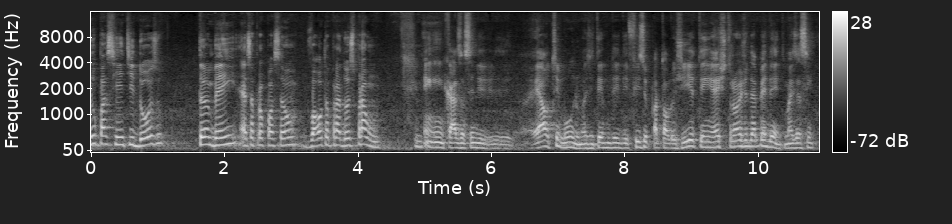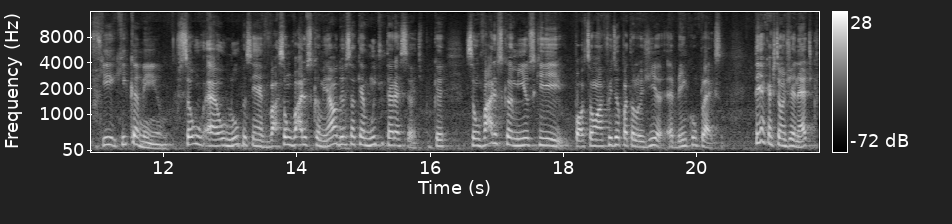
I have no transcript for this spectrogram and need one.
no paciente idoso também essa proporção volta para 2 para 1. Em, em casos assim de, de é autoimune, mas em termos de, de, fisiopatologia tem é estrógeno dependente. Mas assim, que, que caminho? São, é, o lúpus assim, é, são vários caminhos. É doença que é muito interessante, porque são vários caminhos que possam. A fisiopatologia é bem complexa. Tem a questão genética,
